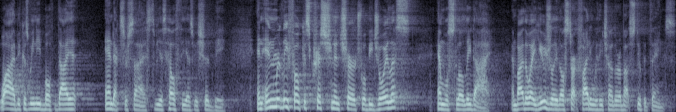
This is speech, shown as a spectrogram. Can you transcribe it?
Why? Because we need both diet and exercise to be as healthy as we should be. An inwardly focused Christian in church will be joyless and will slowly die. And by the way, usually they'll start fighting with each other about stupid things.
